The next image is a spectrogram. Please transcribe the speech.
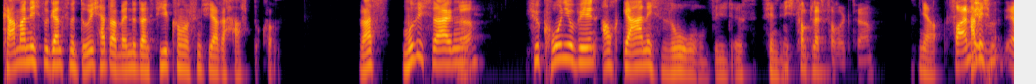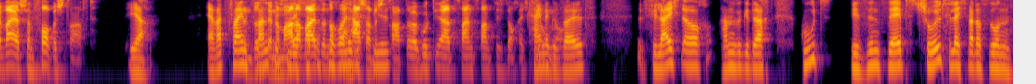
Kam man nicht so ganz mit durch, hat am Ende dann 4,5 Jahre Haft bekommen. Was, muss ich sagen, ja. für Kronjuwelen auch gar nicht so wild ist, finde ich. Nicht komplett verrückt, ja. Ja. Vor allem, ich, er war ja schon vorbestraft. Ja. Er war 22. Dann ja normalerweise noch mal härter gespielt. bestraft. Aber gut, ja, 22 ist auch echt Keine Gewalt. Vielleicht auch haben sie gedacht, gut, wir sind selbst schuld. Vielleicht war das so ein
